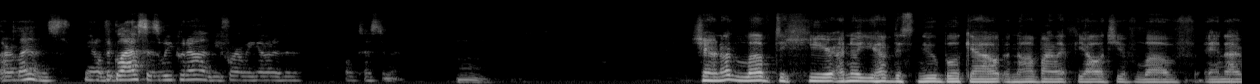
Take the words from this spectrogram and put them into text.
our lens, you know, the glasses we put on before we go to the Old Testament. Mm. Sharon, I'd love to hear. I know you have this new book out, A Nonviolent Theology of Love, and I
